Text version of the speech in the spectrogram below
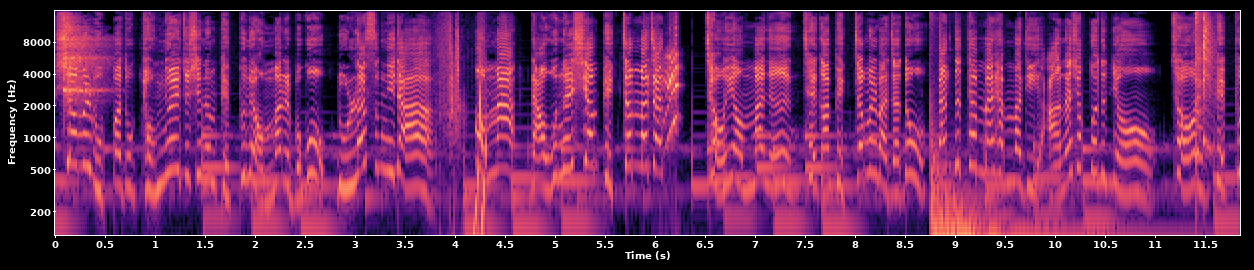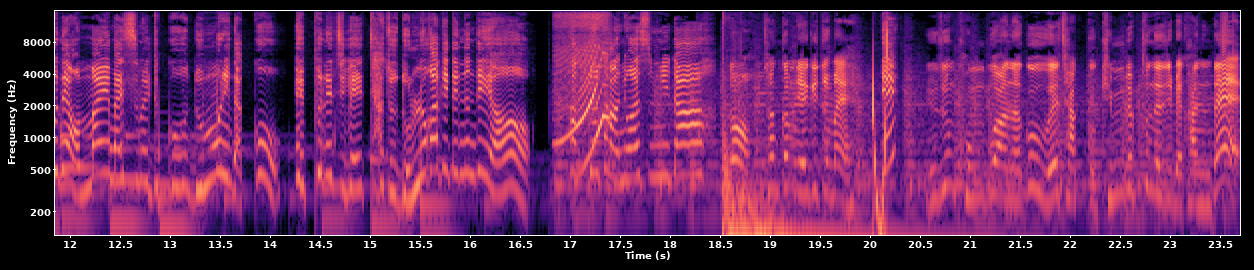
시험을 못 봐도 격려해 주시는 베푼의 엄마를 보고 놀랐습니다. 엄마, 나 오늘 시험 100점 맞았. 저희 엄마는 제가 100점을 맞아도 따뜻한 말 한마디 안 하셨거든요. 전 베푼의 엄마의 말씀을 듣고 눈물이 났고 베푼의 집에 자주 놀러 가게 됐는데요. 학교 다녀왔습니다. 너 잠깐 얘기 좀 해. 네? 요즘 공부 안 하고 왜 자꾸 김배푼의 집에 가는데?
